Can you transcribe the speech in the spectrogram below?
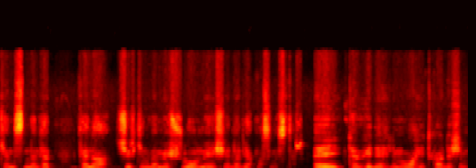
kendisinden hep fena, çirkin ve meşru olmayan şeyler yapmasını ister. Ey tevhid ehli muvahhid kardeşim!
